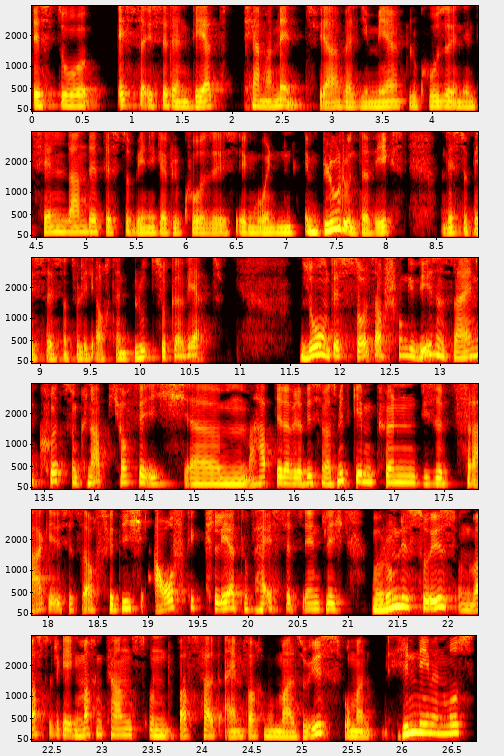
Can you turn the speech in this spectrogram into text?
desto besser ist ja dein Wert permanent, ja, weil je mehr Glucose in den Zellen landet, desto weniger Glucose ist irgendwo in, im Blut unterwegs und desto besser ist natürlich auch dein Blutzuckerwert. So, und das soll es auch schon gewesen sein, kurz und knapp. Ich hoffe, ich ähm, habe dir da wieder ein bisschen was mitgeben können. Diese Frage ist jetzt auch für dich aufgeklärt. Du weißt jetzt endlich, warum das so ist und was du dagegen machen kannst und was halt einfach nun mal so ist, wo man hinnehmen muss.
